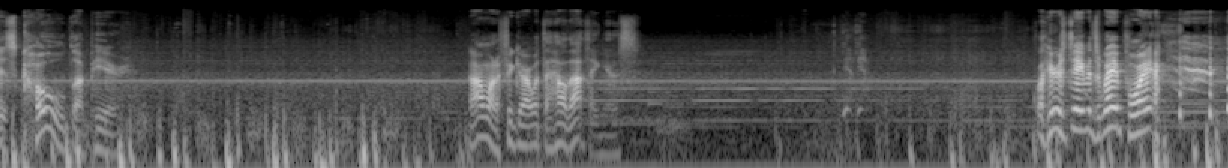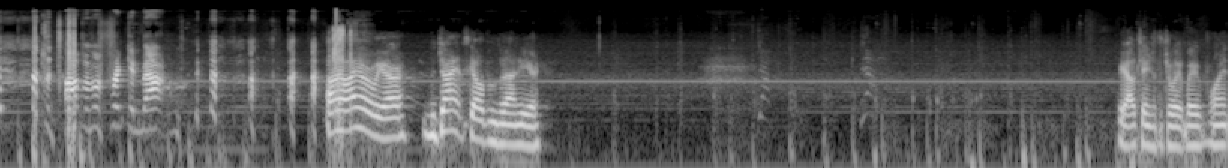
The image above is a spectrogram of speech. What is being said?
It is cold up here. I want to figure out what the hell that thing is. Well, here's David's waypoint. At the top of a freaking mountain. Oh, I know where we are. The giant skeletons around here. Here, I'll change the joint waypoint.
